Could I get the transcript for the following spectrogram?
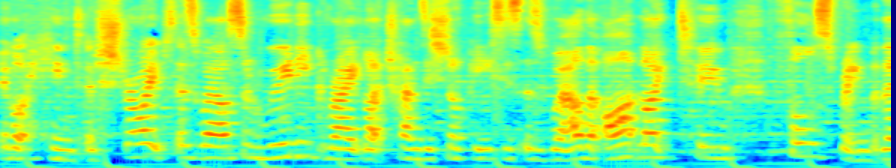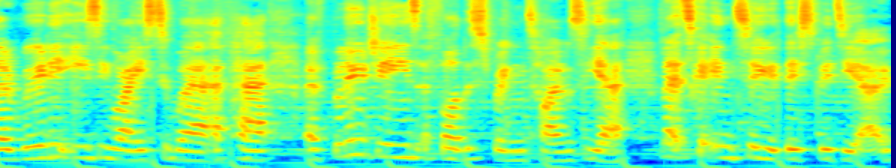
we've got hint of stripes as well, some really great like transitional pieces as well that aren't like too full spring, but they're really easy ways to wear a pair of blue jeans for the springtime. So yeah, let's get into this video.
